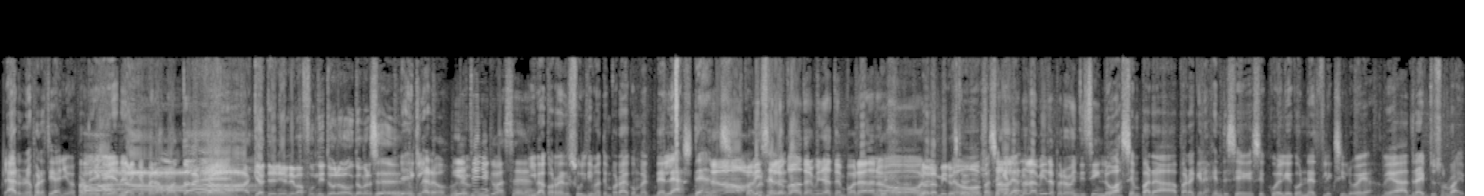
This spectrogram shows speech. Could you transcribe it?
Claro, no es para este año, es para el año que Ah, viene. no. Hay que esperar un montón. Ah, ¿qué tiene? ¿Le va a fundir todos los autos Mercedes? Sí, claro. ¿Y este año qué va a ser? Iba a correr su última temporada con Mer- The Last Dance. No, con avísenlo Mercedes. cuando termine la temporada, no ahora. no la miro este No, año. yo. pasa- No, que la- yo no la miro, espero 25. Lo hacen para, para que la gente se, se cuelgue con Netflix y lo vea. Vea Drive to Survive.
